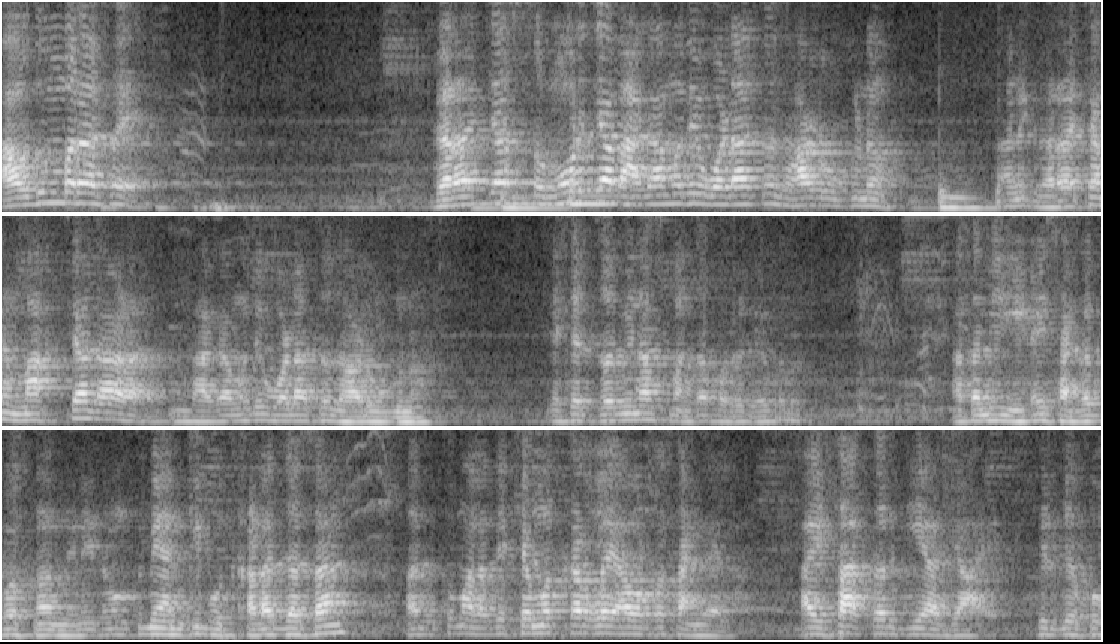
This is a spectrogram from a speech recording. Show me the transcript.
औदुंबराचं आहे. घराच्या समोरच्या भागामध्ये वडाचं झाड उगणं आणि घराच्या मागच्या झाड भागामध्ये वडाचं झाड उगणं. याच्यात जमीन आसमानचा फरक आहे बरोबर. आता मी हे काही सांगत बसणार नाही तर मग तुम्ही आणखी भूतकाळात जसा आणि तुम्हाला ते चमत्कार लय आवडतं सांगायला. ऐसा कर दिया जाय फिर देखो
